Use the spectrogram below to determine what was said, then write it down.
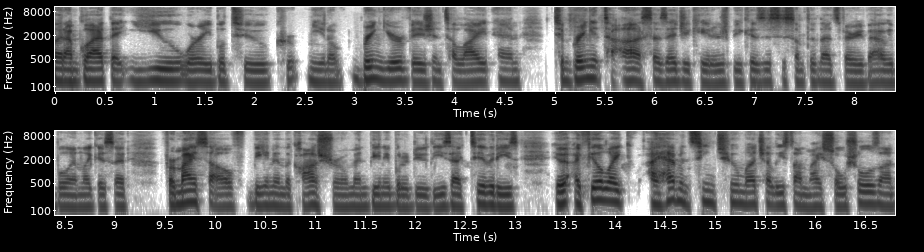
but i'm glad that you were able to you know bring your vision to light and to bring it to us as educators because this is something that's very valuable. And like i said for myself being in the classroom and being able to do these activities eh, i feel like i haven't seen too much at least on my socials on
